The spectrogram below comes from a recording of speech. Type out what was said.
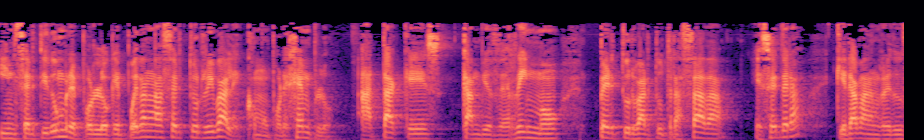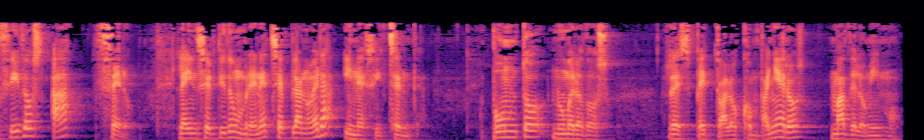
incertidumbre por lo que puedan hacer tus rivales, como por ejemplo ataques, cambios de ritmo, perturbar tu trazada, etc., quedaban reducidos a cero. La incertidumbre en este plano era inexistente. Punto número 2. Respecto a los compañeros, más de lo mismo.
